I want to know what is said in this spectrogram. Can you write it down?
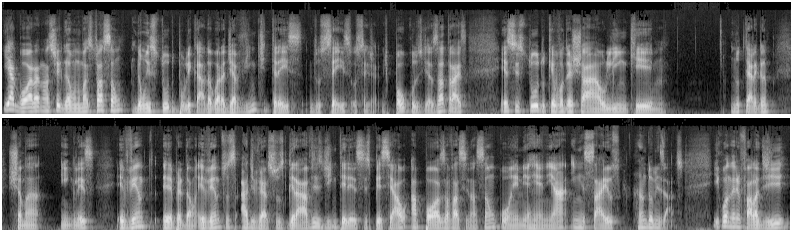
E agora nós chegamos numa situação de um estudo publicado agora dia 23 do 6, ou seja, de poucos dias atrás. Esse estudo, que eu vou deixar o link no Telegram, chama em inglês event, eh, perdão, eventos adversos graves de interesse especial após a vacinação com mRNA em ensaios randomizados. E quando gente fala de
